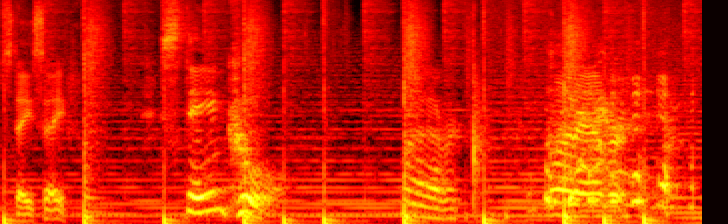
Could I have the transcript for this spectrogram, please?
stay safe. Staying cool. Whatever. Whatever.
